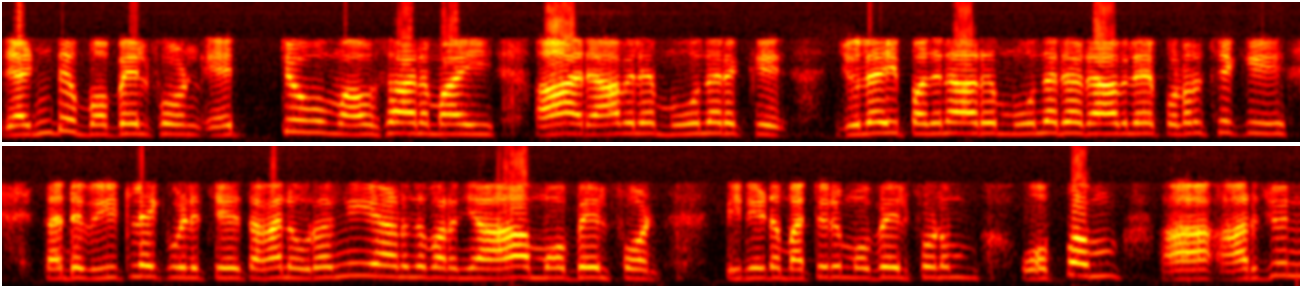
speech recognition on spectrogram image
രണ്ട് മൊബൈൽ ഫോൺ ഏറ്റവും അവസാനമായി ആ രാവിലെ മൂന്നരക്ക് ജൂലൈ പതിനാറ് മൂന്നര രാവിലെ പുലർച്ചയ്ക്ക് തന്റെ വീട്ടിലേക്ക് വിളിച്ച് താൻ ഉറങ്ങുകയാണെന്ന് പറഞ്ഞ ആ മൊബൈൽ ഫോൺ. പിന്നീട് മറ്റൊരു മൊബൈൽ ഫോണും ഒപ്പം അർജുൻ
